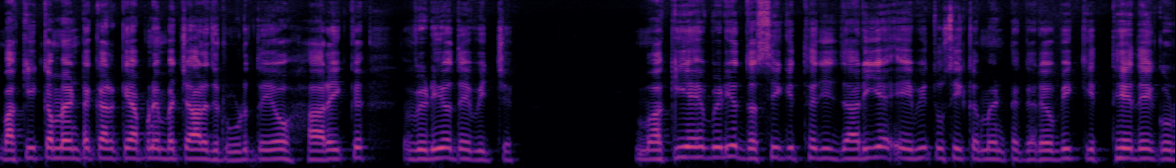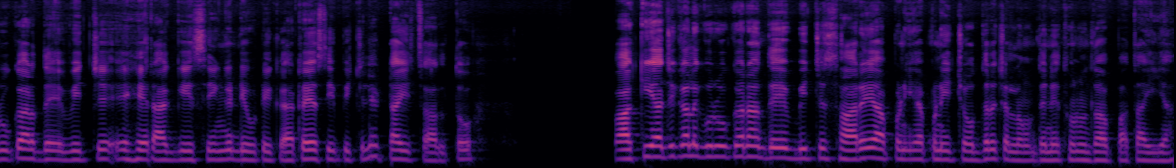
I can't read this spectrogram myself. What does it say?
ਬਾਕੀ ਕਮੈਂਟ ਕਰਕੇ ਆਪਣੇ ਵਿਚਾਰ ਜ਼ਰੂਰ ਦਿਓ ਹਰ ਇੱਕ ਵੀਡੀਓ ਦੇ ਵਿੱਚ। ਬਾਕੀ ਇਹ ਵੀਡੀਓ ਦੱਸੀ ਕਿੱਥੇ ਜੀ ਜਾ ਰਹੀ ਹੈ, ਇਹ ਵੀ ਤੁਸੀਂ ਕਮੈਂਟ ਕਰਿਓ ਵੀ ਕਿੱਥੇ ਦੇ ਗੁਰੂ ਘਰ ਦੇ ਵਿੱਚ ਇਹ ਰਾਗੀ ਸਿੰਘ ਡਿਊਟੀ ਕਰ ਰਹੇ ਸੀ ਪਿਛਲੇ 2.5 ਸਾਲ ਤੋਂ। ਬਾਕੀ ਅੱਜ ਕੱਲ ਗੁਰੂ ਘਰਾਂ ਦੇ ਵਿੱਚ ਸਾਰੇ ਆਪਣੀ ਆਪਣੀ ਚੌਧਰ ਚਲਾਉਂਦੇ ਨੇ, ਤੁਹਾਨੂੰ ਤਾਂ ਪਤਾ ਹੀ ਆ।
